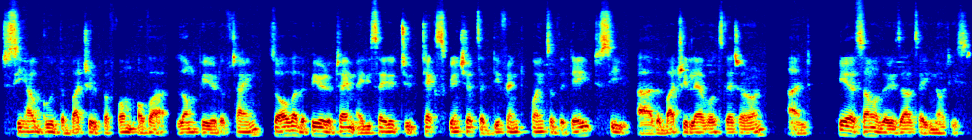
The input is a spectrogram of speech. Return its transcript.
to see how good the battery will perform over a long period of time. So over the period of time, I decided to take screenshots at different points of the day to see uh, the battery levels later on. And here are some of the results I noticed.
